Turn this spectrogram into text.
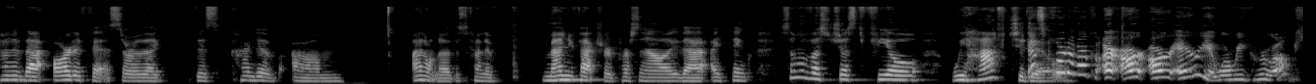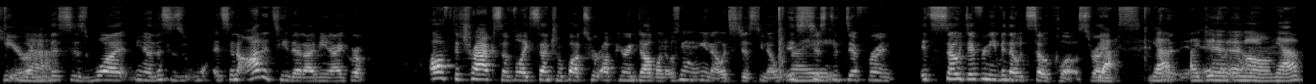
kind of that artifice or like this kind of um I don't know, this kind of manufactured personality that I think some of us just feel we have to do that's do. part of our, our our our area where we grew up here. I mean, this is what you know. This is it's an oddity that I mean. I grew up off the tracks of like Central Bucks. We're up here in Dublin. It was you know. It's just you know. It's just a different. It's so different, even though it's so close, right? Yes. Yeah. I do know what you and, mean. um, yep.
